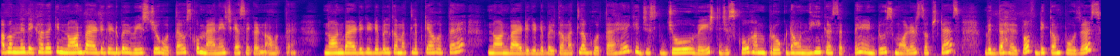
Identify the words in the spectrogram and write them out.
अब हमने देखा था कि नॉन बायोडिग्रेडेबल वेस्ट जो होता है, उसको मैनेज कैसे करना होता है? नॉन बायोडिग्रेडेबल का मतलब क्या होता है? नॉन बायोडिग्रेडेबल का मतलब होता है कि जिस, जो वेस्ट जिसको हम ब्रोक डाउन नहीं कर सकते हैं into smaller substance with the help of decomposers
